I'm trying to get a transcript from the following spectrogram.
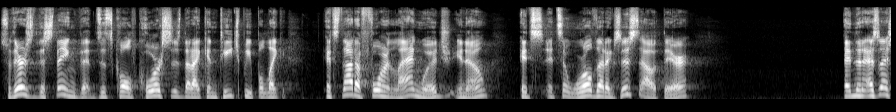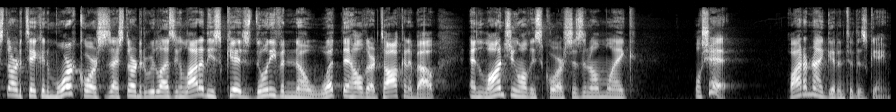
So there's this thing that's called courses that I can teach people. Like it's not a foreign language, you know. It's it's a world that exists out there. And then as I started taking more courses, I started realizing a lot of these kids don't even know what the hell they're talking about and launching all these courses. And I'm like, well, shit, why don't I get into this game?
